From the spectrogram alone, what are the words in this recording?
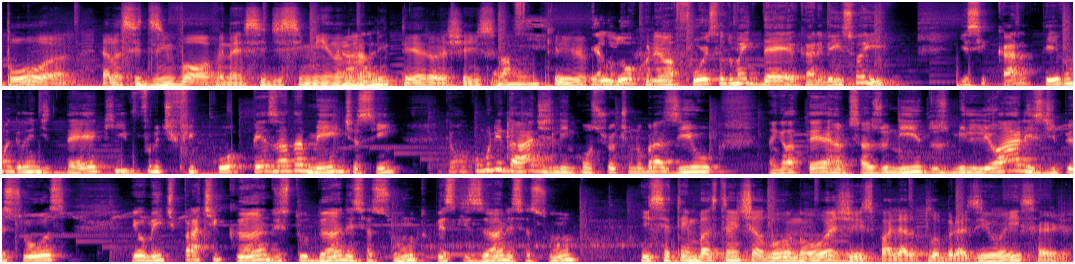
boa, ela se desenvolve, né? Se dissemina cara, no mundo inteiro. Eu achei isso nossa, incrível. É louco, né? A força de uma ideia, cara. É bem isso aí. E esse cara teve uma grande ideia que frutificou pesadamente, assim. Tem uma comunidade de Lean Construction no Brasil, na Inglaterra, nos Estados Unidos, milhares de pessoas realmente praticando, estudando esse assunto, pesquisando esse assunto. E você tem bastante aluno hoje espalhado pelo Brasil aí, Sérgio?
